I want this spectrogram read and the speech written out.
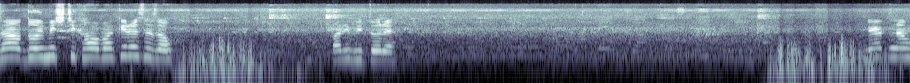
যাও, দই মিষ্টি খাওয়া বাকি রয়েছে, যাও। বাড়ির ভিতরে। দেখ নাও।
